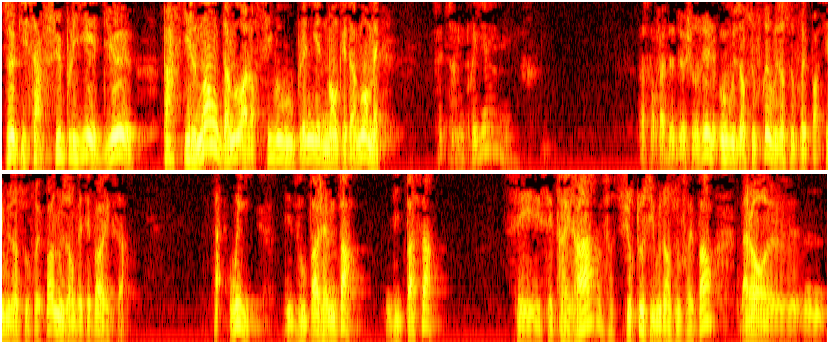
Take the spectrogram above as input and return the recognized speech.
Ceux qui savent supplier Dieu parce qu'il manque d'amour. Alors si vous vous plaignez de manquer d'amour, mais faites-en une prière. Parce qu'en fait, de deux choses une, ou vous en souffrez ou vous en souffrez pas. Si vous en souffrez pas, ne nous embêtez pas avec ça. Ben, oui, dites-vous pas j'aime pas. Dites pas ça. C'est très grave, surtout si vous n'en souffrez pas. Alors, euh,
